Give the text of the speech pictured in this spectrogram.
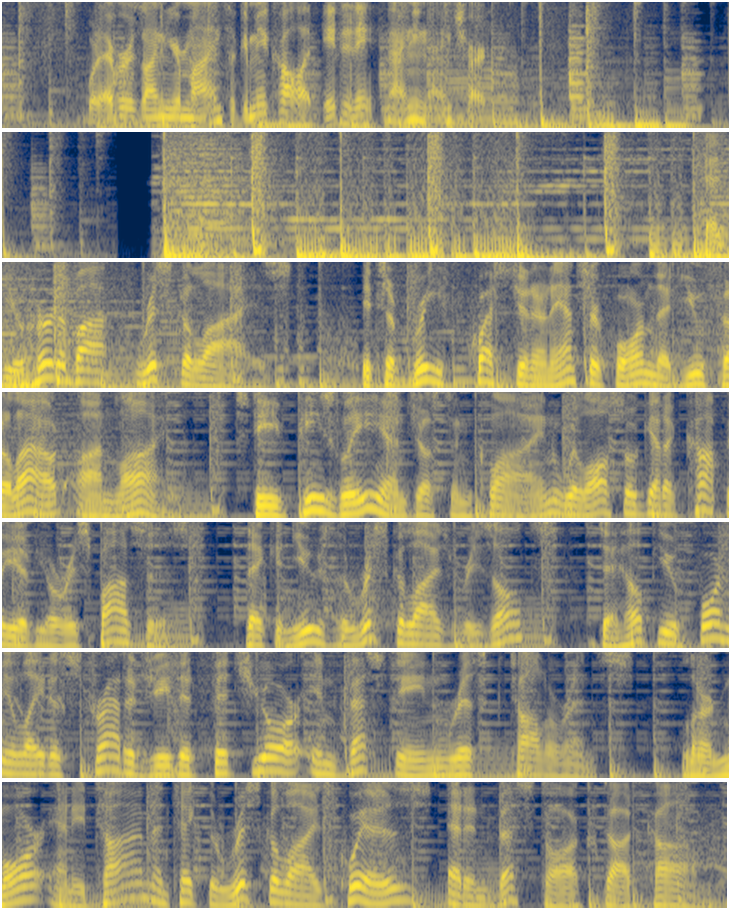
whatever is on your mind, so give me a call at 888-99 chart. Have you heard about Riskalyze? It's a brief question and answer form that you fill out online. Steve Peasley and Justin Klein will also get a copy of your responses. They can use the Riskalyze results to help you formulate a strategy that fits your investing risk tolerance. Learn more anytime and take the Riskalyze quiz at investtalk.com.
